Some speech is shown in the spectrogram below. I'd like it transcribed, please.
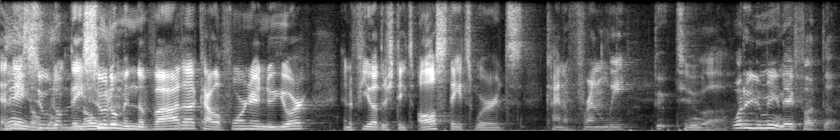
and they ain't sued them. They sued them in Nevada, California, New York, and a few other states. All states where it's kind of friendly to. Uh, What do you mean they fucked up?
